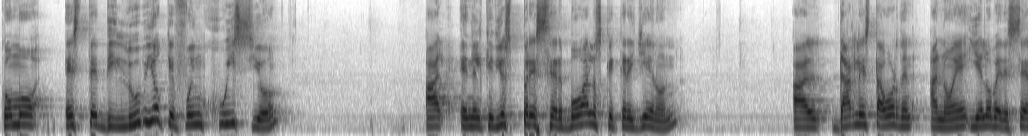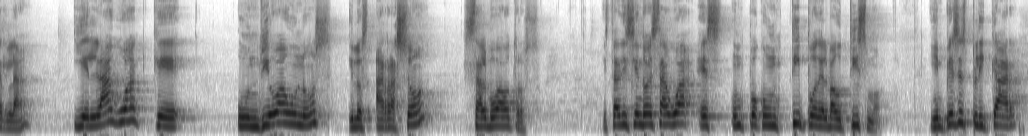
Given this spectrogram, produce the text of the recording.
cómo este diluvio que fue un juicio en el que Dios preservó a los que creyeron, al darle esta orden a Noé y él obedecerla, y el agua que hundió a unos y los arrasó, salvó a otros. Está diciendo, esa agua es un poco un tipo del bautismo. Y empieza a explicar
